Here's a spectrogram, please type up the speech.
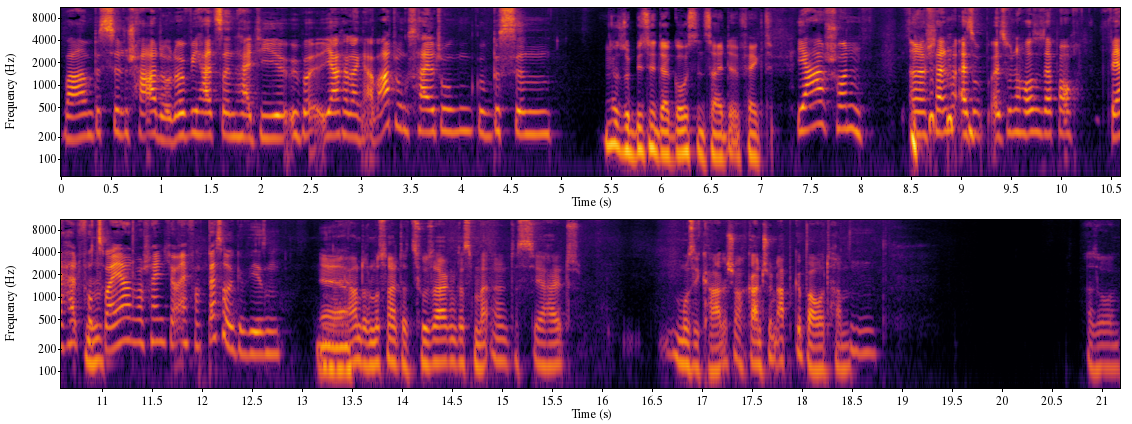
War ein bisschen schade. Und irgendwie hat es dann halt die über jahrelange Erwartungshaltung so ein bisschen Ja, so ein bisschen der Ghost Inside-Effekt. Ja, schon. Stand, also, als du nach Hause dachte man auch, wäre halt vor zwei Jahren wahrscheinlich auch einfach besser gewesen. Ja, Ja, ja. und dann muss man halt dazu sagen, dass, man, dass sie halt musikalisch auch ganz schön abgebaut haben. Mhm. Also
